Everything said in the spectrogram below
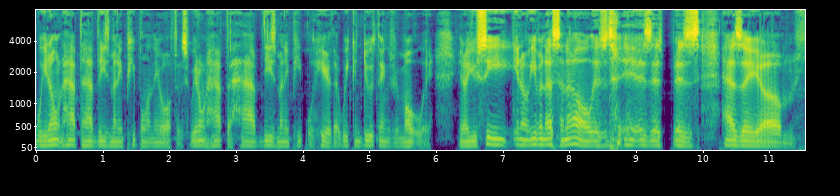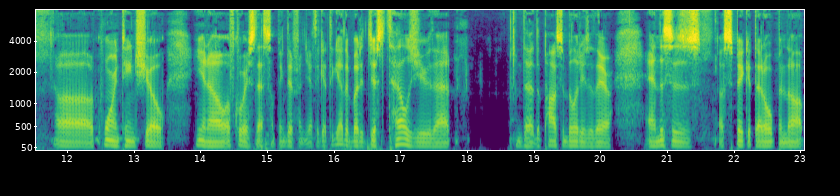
We don't have to have these many people in the office. We don't have to have these many people here that we can do things remotely. You know, you see, you know, even SNL is is is, is has a um, uh, quarantine show. You know, of course, that's something different. You have to get together, but it just tells you that the the possibilities are there, and this is a spigot that opened up,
